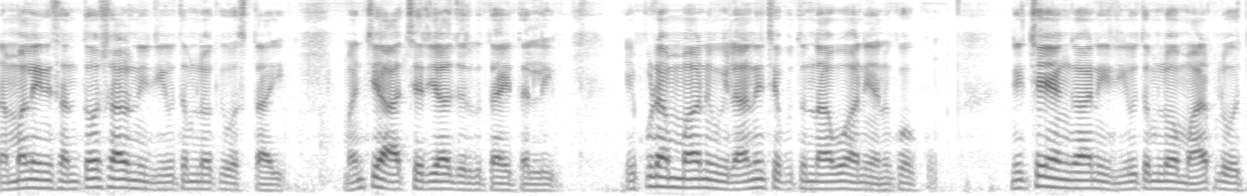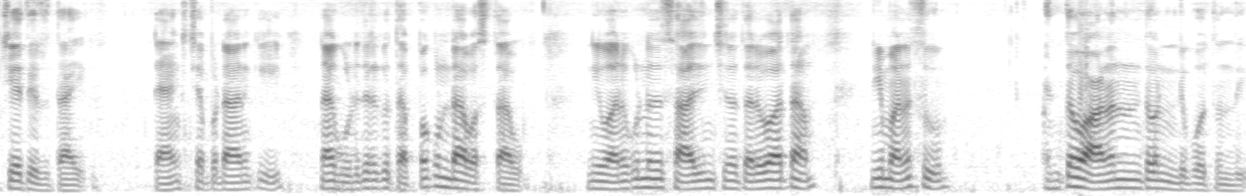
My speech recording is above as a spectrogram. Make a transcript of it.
నమ్మలేని సంతోషాలు నీ జీవితంలోకి వస్తాయి. మంచి ఆశ్చర్యాలు జరుగుతాయి తల్లి. ఎప్పుడమ్మా నువ్వు ఇలానే చెబుతున్నావు అని అనుకోకు. నిశ్చయంగా నీ జీవితంలో మార్పులు వచ్చే తీరుతాయి. థ్యాంక్స్ చెప్పడానికి నా గుడిదలకు తప్పకుండా వస్తావు. నీవు అనుకున్నది సాధించిన తరువాత నీ మనసు ఎంతో ఆనందంతో నిండిపోతుంది.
